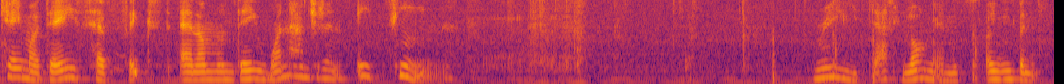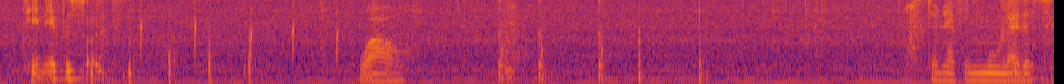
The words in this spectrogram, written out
Okay, my days have fixed and I'm on day 118. Really that long and it's only been 10 episodes. More ladders,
